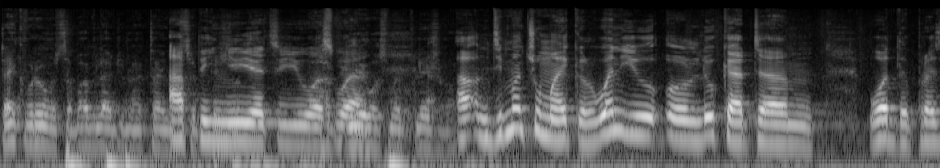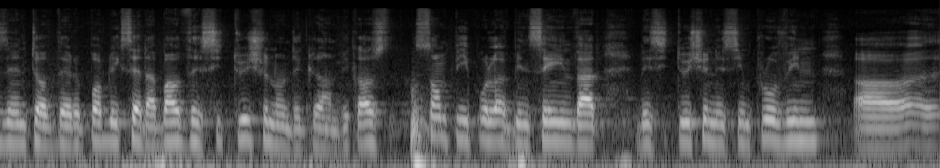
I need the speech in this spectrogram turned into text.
Thank you very much, Babila Jonathan. Happy New Year to you as happy well. Year was my pleasure. Uh, Dimancho Michael, when you uh, look at um, what the President of the Republic said about the situation on the ground, because some people have been saying that the situation is improving, uh,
